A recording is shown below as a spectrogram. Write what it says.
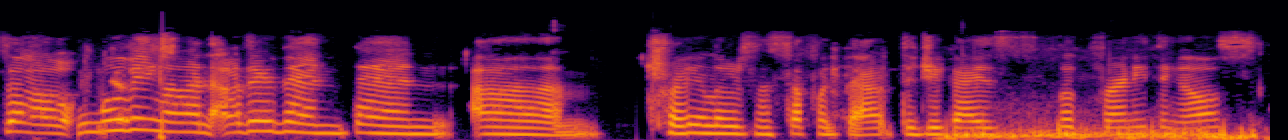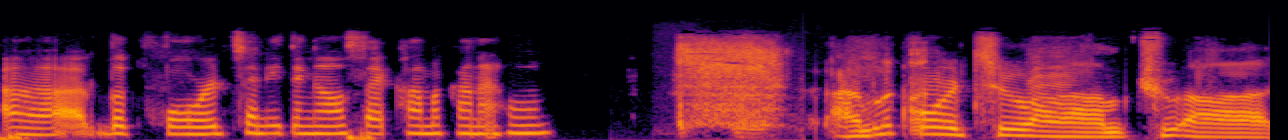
So moving on, other than than um trailers and stuff like that, did you guys look for anything else? Uh look forward to anything else at Comic Con at home? I'm looking forward to um, True uh,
